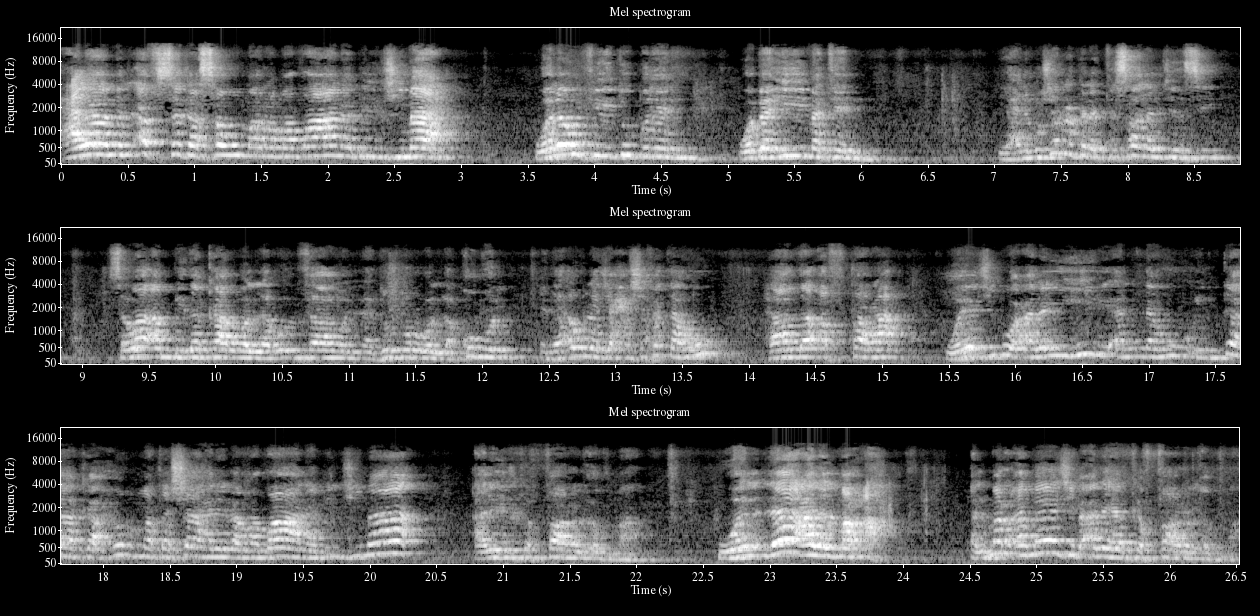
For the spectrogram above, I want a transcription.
على من أفسد صوم رمضان بالجماع ولو في دبر وبهيمة. يعني مجرد الاتصال الجنسي سواء بذكر ولا أنثى ولا دبر ولا قبل إذا أولج حشفته هذا أفطر ويجب عليه لأنه انتهك حرمة شهر رمضان بالجماع عليه الكفارة العظمى. ولا على المرأة. المرأة ما يجب عليها الكفارة العظمى.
